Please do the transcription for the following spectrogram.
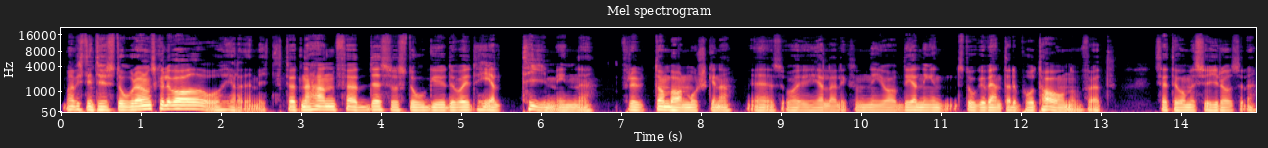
man visste inte hur stora de skulle vara och hela den biten. Så att när han föddes så stod ju, det var ju ett helt team inne. Förutom barnmorskorna Eh, så var ju hela liksom neoavdelningen stod och väntade på att ta honom för att sätta igång med syra och sådär.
